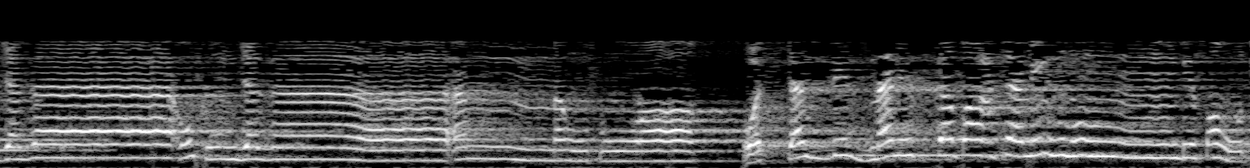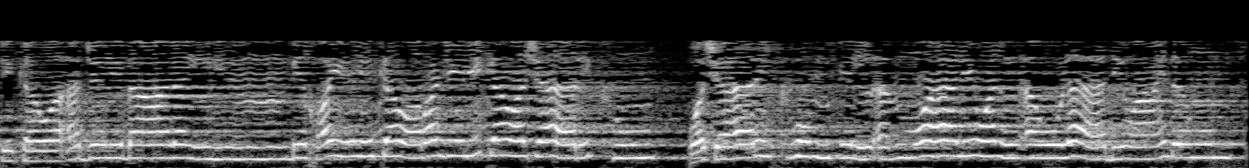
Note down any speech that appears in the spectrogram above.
جَزَاؤُكُمْ جَزَاءً مَّوْفُورًا. وَاسْتَفْزِزْ مَنِ اسْتَطَعْتَ مِنْهُم بِصَوْتِكَ وَأَجْلِبْ عَلَيْهِم بِخَيْلِكَ وَرَجِلِكَ وَشَارِكْهُمْ وَشَارِكْهُمْ فِي الْأَمْوَالِ وَالْأَوْلَادِ وَعِدْهُمْ.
